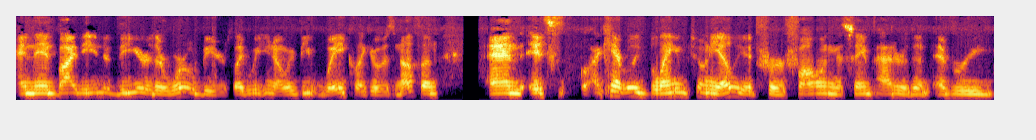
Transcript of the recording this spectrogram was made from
And then by the end of the year, they're world beaters. Like we, you know, we beat Wake like it was nothing. And it's I can't really blame Tony Elliott for following the same pattern that every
